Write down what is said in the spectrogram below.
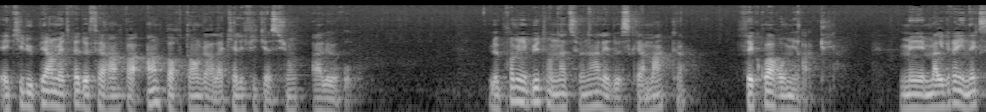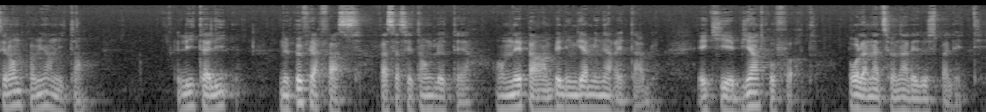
et qui lui permettrait de faire un pas important vers la qualification à l'euro. Le premier but en national et de Scamacca fait croire au miracle. Mais malgré une excellente première mi-temps, l'Italie ne peut faire face à cette Angleterre, emmenée par un Bellingham inarrêtable, et qui est bien trop forte pour la nationale et de Spalletti.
